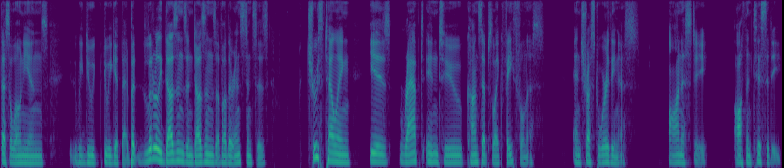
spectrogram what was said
Thessalonians we do do we get that, but literally dozens and dozens of other instances. Truth telling is wrapped into concepts like faithfulness and trustworthiness, honesty, authenticity,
